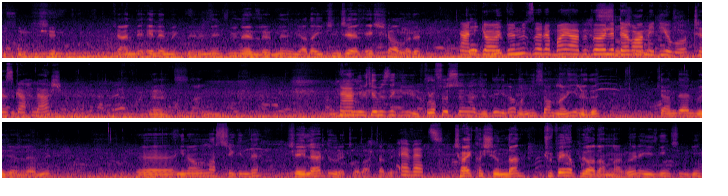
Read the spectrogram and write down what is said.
bir sürü kişi kendi el emeklerini, hünerlerini ya da ikinci el eşyaları Yani toplayıp- gördüğünüz üzere bayağı bir böyle satıyorlar. devam ediyor bu tezgahlar. Evet. Heh. Bizim ülkemizdeki gibi profesyonelce değil ama insanlar yine de kendi el becerilerini e, inanılmaz şekilde şeyler de üretiyorlar tabi. Evet. Çay kaşığından küpe yapıyor adamlar böyle ilginç ilginç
